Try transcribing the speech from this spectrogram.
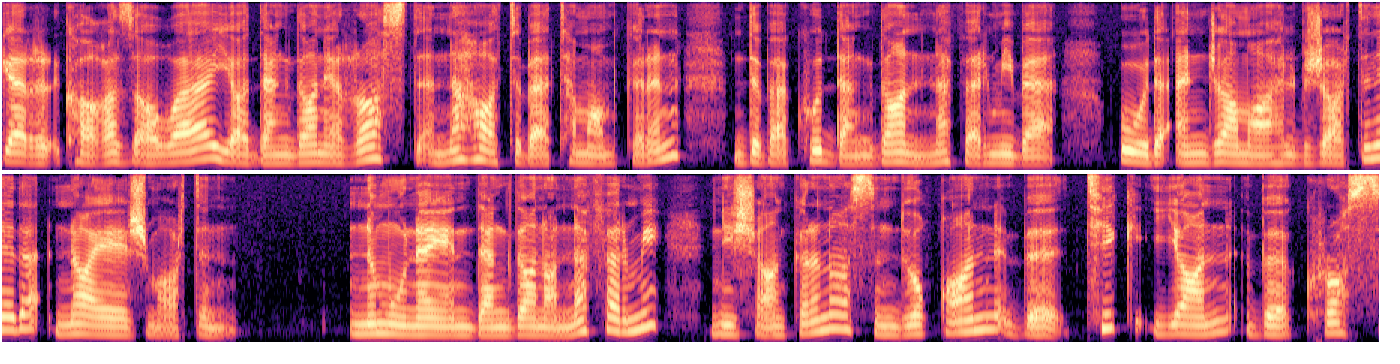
گر کاغذ آوه یا دنگدان راست نهات به تمام کرن دبه کد دنگدان نفرمی به او ده انجام هل بجارتنه ده نایج مارتن. نمونه دنگدانا نفرمی نیشان کرنا صندوقان به تیک یان به کراس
